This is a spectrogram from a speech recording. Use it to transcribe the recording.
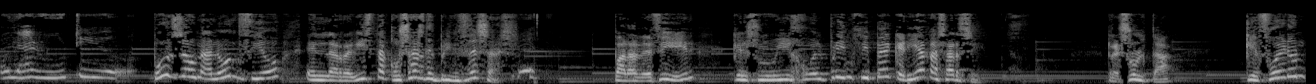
un anuncio. puso un anuncio en la revista Cosas de Princesas para decir que su hijo el príncipe quería casarse. Resulta que fueron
